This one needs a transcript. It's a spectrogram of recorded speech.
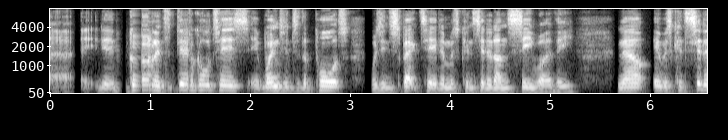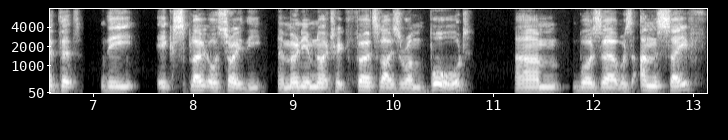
uh, it got into difficulties. It went into the port, was inspected, and was considered unseaworthy. Now, it was considered that the explode, or sorry, the ammonium nitrate fertilizer on board um, was uh, was unsafe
